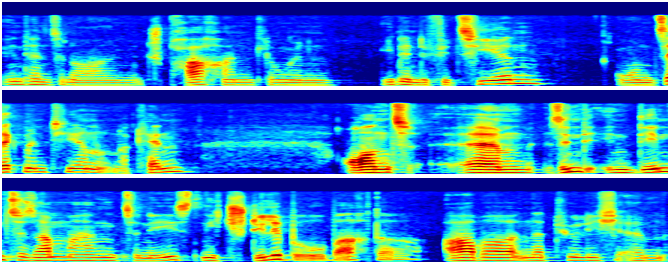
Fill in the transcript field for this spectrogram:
intentionalen Sprachhandlungen identifizieren und segmentieren und erkennen und ähm, sind in dem Zusammenhang zunächst nicht stille Beobachter, aber natürlich ähm,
